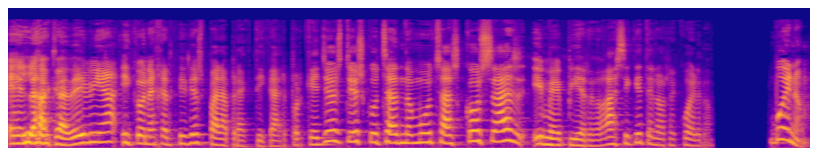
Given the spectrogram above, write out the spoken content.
en la academia y con ejercicios para practicar, porque yo estoy escuchando muchas cosas y me pierdo, así que te lo recuerdo. Bueno,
